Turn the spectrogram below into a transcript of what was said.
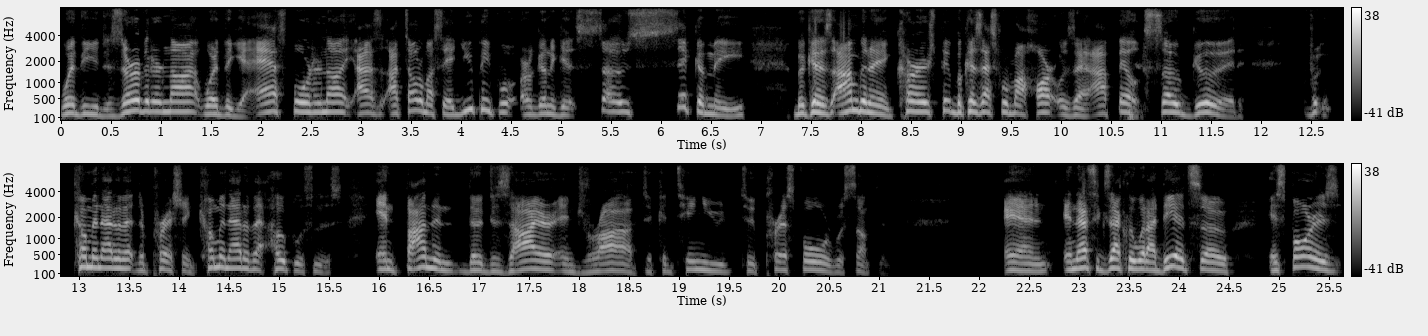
whether you deserve it or not, whether you ask for it or not. I, I told them, I said, you people are going to get so sick of me because I'm going to encourage people because that's where my heart was at. I felt so good coming out of that depression, coming out of that hopelessness, and finding the desire and drive to continue to press forward with something. And and that's exactly what I did. So as far as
